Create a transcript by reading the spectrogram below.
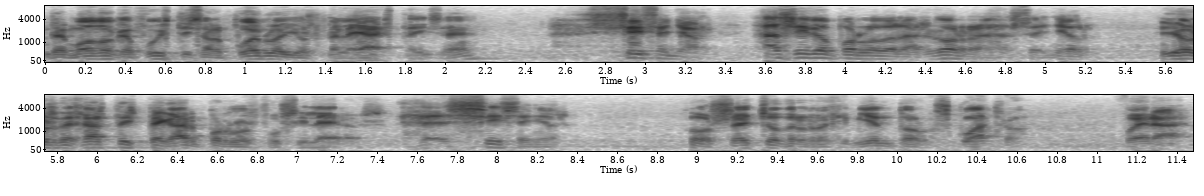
De modo que fuisteis al pueblo y os peleasteis, ¿eh? Sí, señor. Ha sido por lo de las gorras, señor. Y os dejasteis pegar por los fusileros. Eh, Sí, señor. Os echo del regimiento a los cuatro. Fuera.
